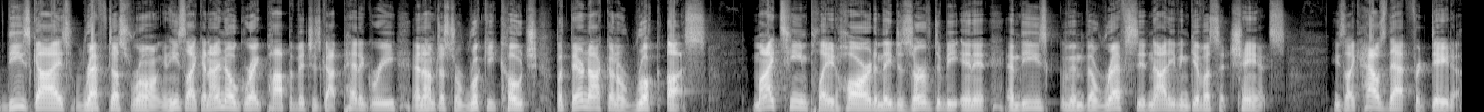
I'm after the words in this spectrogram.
These guys refed us wrong. And he's like, and I know Gregg Popovich has got pedigree, and I'm just a rookie coach, but they're not going to rook us. My team played hard, and they deserve to be in it. And these, and the refs did not even give us a chance. He's like, how's that for data?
